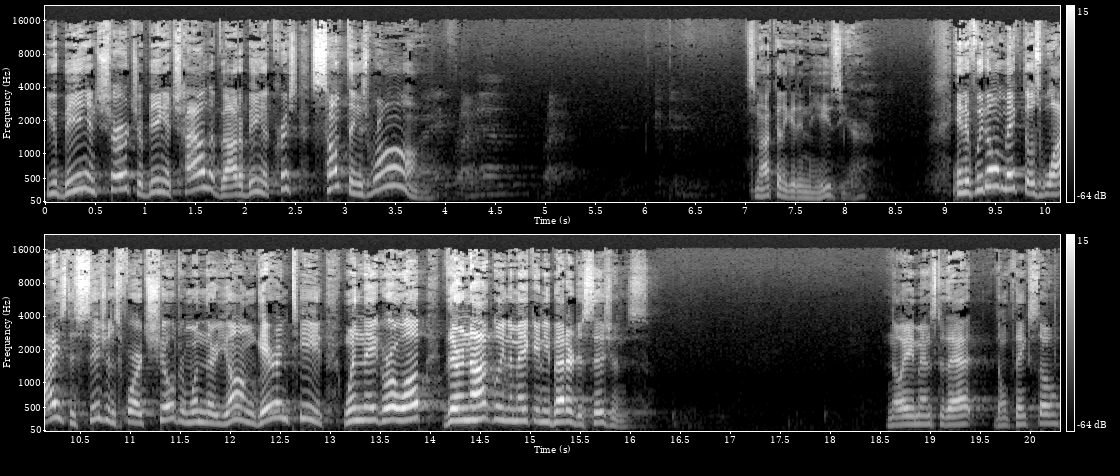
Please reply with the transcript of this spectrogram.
you being in church or being a child of God or being a Christian, something's wrong. It's not going to get any easier. And if we don't make those wise decisions for our children when they're young, guaranteed when they grow up, they're not going to make any better decisions. No amens to that? Don't think so?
